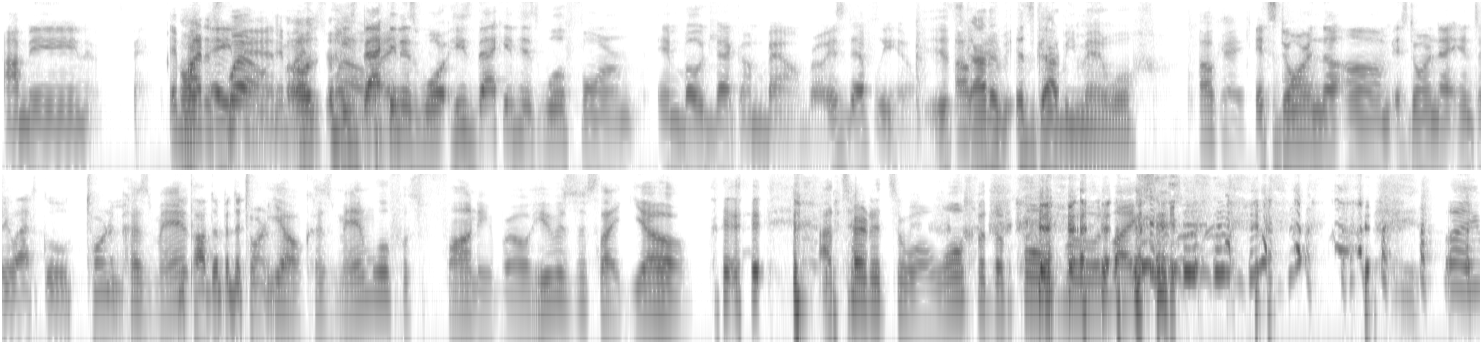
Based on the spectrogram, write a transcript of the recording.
I mean, It Oh, might as hey, well. It might Oh, as well. he's back right? in his war. He's back in his wolf form in BoJack Unbound, bro. It's definitely him. It's Okay. gotta be. It's gotta be Man Wolf. Okay, It's during the um. It's during that intergalactical tournament. because man, he popped up at the tournament. yo, because Man Wolf was funny, bro. He was just like, yo, I turned into a wolf in the full moon, like, like,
